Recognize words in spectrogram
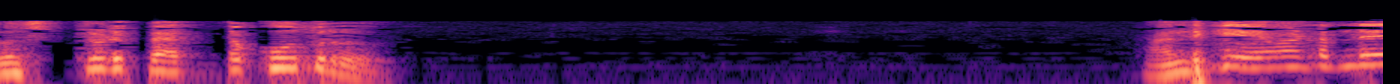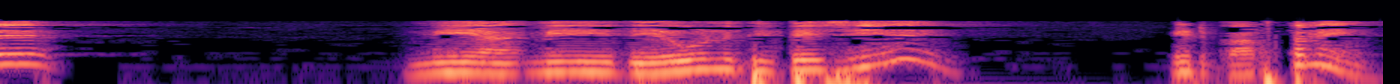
దుష్టుడి పెద్ద కూతురు. అందుకే ఏమంటుంది? మీ మీ దేవుణ్ణి తిట్టేసి ఇటు భర్తని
